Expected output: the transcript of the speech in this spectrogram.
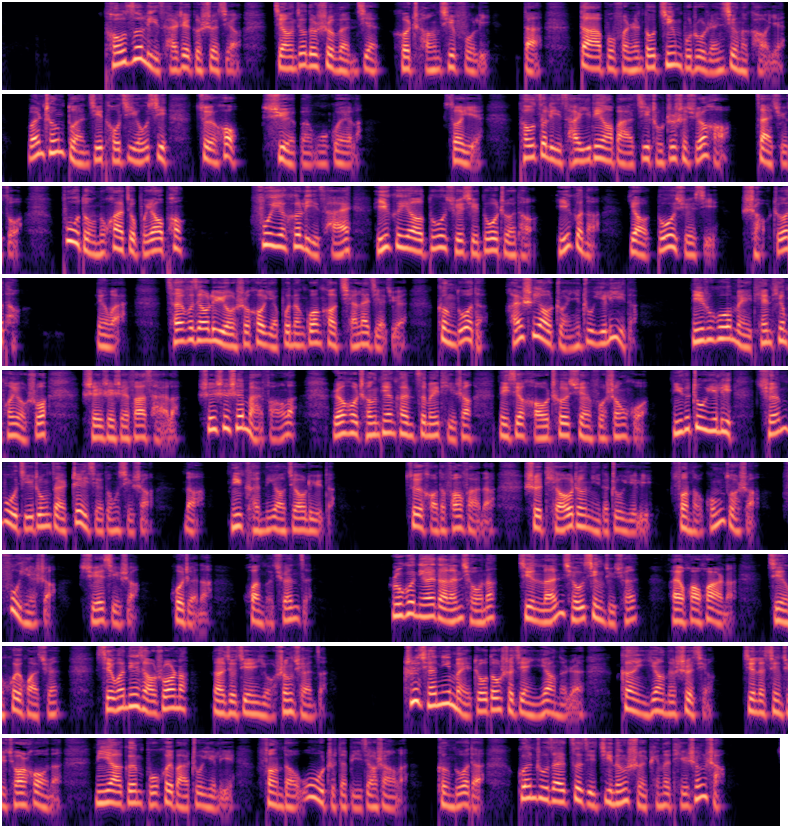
投资理财这个事情讲究的是稳健和长期复利，但大部分人都经不住人性的考验，完成短期投机游戏，最后血本无归了。所以，投资理财一定要把基础知识学好再去做，不懂的话就不要碰。副业和理财，一个要多学习多折腾，一个呢。要多学习，少折腾。另外，财富焦虑有时候也不能光靠钱来解决，更多的还是要转移注意力的。你如果每天听朋友说谁谁谁发财了，谁谁谁买房了，然后成天看自媒体上那些豪车炫富生活，你的注意力全部集中在这些东西上，那你肯定要焦虑的。最好的方法呢，是调整你的注意力，放到工作上、副业上、学习上，或者呢，换个圈子。如果你爱打篮球呢，进篮球兴趣圈；爱画画呢，进绘画圈；喜欢听小说呢，那就进有声圈子。之前你每周都是见一样的人，干一样的事情。进了兴趣圈后呢，你压根不会把注意力放到物质的比较上了，更多的关注在自己技能水平的提升上。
